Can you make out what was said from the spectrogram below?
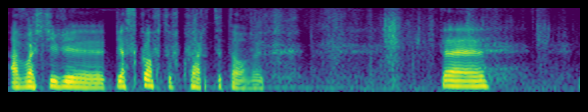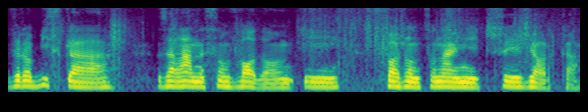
A właściwie piaskowców kwarcytowych. Te wyrobiska zalane są wodą i tworzą co najmniej trzy jeziorka.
